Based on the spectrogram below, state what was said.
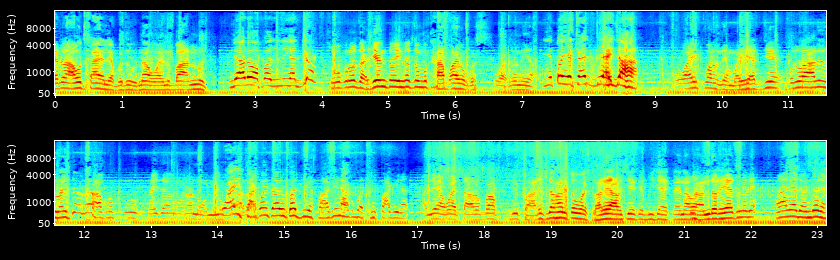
એ તો આવું જ ખાય લે બધું. ના હોય એનું બહારનું જ. લેડો લેજો છોકરો ધજે ને તો એને તો હું થાપ આવ્યો બસ. વાંધો નહીં આવે. એ તો એક સાઈડ બે જા. વાઈટ પર લે મહેર જે. બધું આરે લઈ જાવ ને આપણે પૂરું થઈ જાય મારા નોમનું પાર. ભાગવાન ચાલુ કરી દે ભાગી નાખ બધી ભાગી નાખ. અલ્યા હવે તારો બાપ બી ભાડી જ દે ને તો ઘરે આવશે કે બીજા કઈ ના અંદર હેડ ને લે. હા લે અંદર રે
